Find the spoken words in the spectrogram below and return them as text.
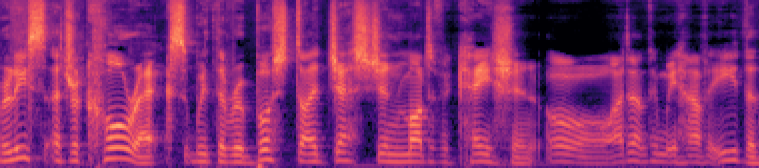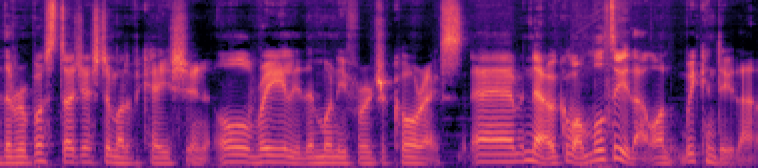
Release a Dracorex with the robust digestion modification. Oh, I don't think we have either the robust digestion modification or really the money for a Dracorex. Um, no, go on, we'll do that one. We can do that.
